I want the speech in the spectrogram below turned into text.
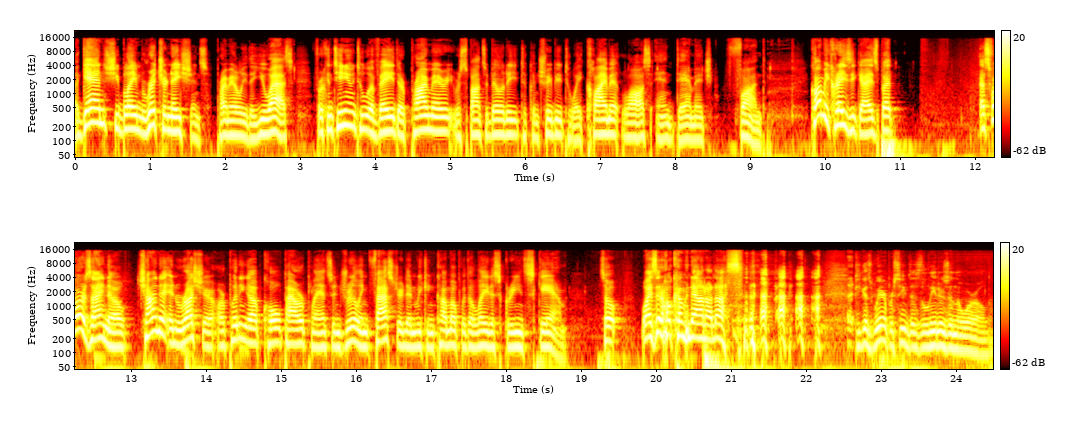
Again, she blamed richer nations, primarily the U.S., for continuing to evade their primary responsibility to contribute to a climate loss and damage fund. Call me crazy, guys, but as far as I know, China and Russia are putting up coal power plants and drilling faster than we can come up with the latest green scam. So, why is it all coming down on us? because we are perceived as the leaders in the world.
